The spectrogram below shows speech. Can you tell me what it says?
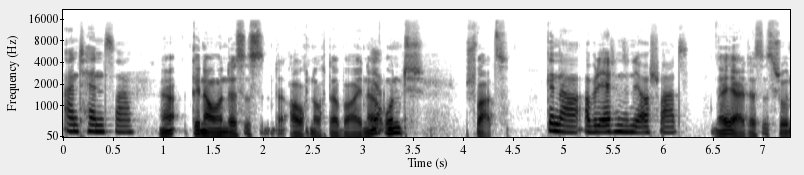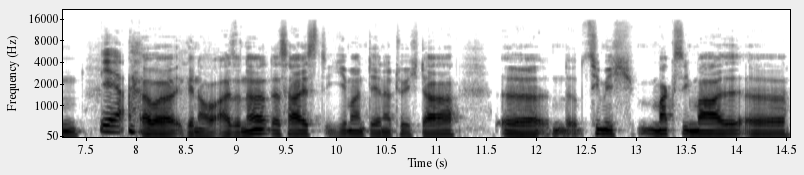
ein Tänzer. Ja, genau. Und das ist auch noch dabei. Ne? Ja. Und schwarz. Genau, aber die Eltern sind ja auch schwarz. Naja, das ist schon. Ja. Aber genau, also ne, das heißt, jemand, der natürlich da äh, ziemlich maximal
